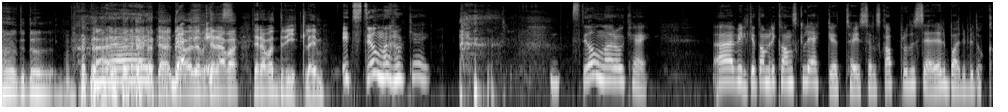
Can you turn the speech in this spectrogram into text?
Det det det det det det der var- det der var dritlame. It's still not okay. Still not okay. Eh, hvilket amerikansk leketøyselskap produserer Barbie-dukka?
